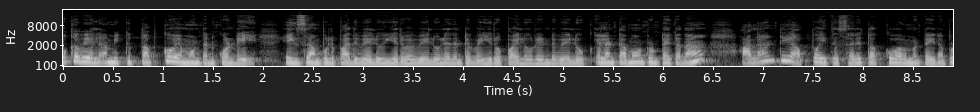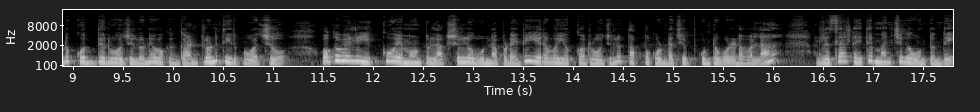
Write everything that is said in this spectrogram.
ఒకవేళ మీకు తక్కువ అమౌంట్ అనుకోండి ఎగ్జాంపుల్ పదివేలు ఇరవై వేలు లేదంటే వెయ్యి రూపాయలు రెండు వేలు ఇలాంటి అమౌంట్ ఉంటాయి కదా. అలాంటి అప్పు అయితే సరే తక్కువ అమౌంట్ అయినప్పుడు కొద్ది రోజుల్లోనే ఒక గంటలోనే తీర్పవచ్చు. ఒకవేళ ఎక్కువ అమౌంట్ లక్షల్లో ఉన్నప్పుడు అయితే ఇరవై ఒక్క రోజులు తప్పకుండా చెప్పుకుంటూ ఉండడం వల్ల రిజల్ట్ అయితే మంచిగా ఉంటుంది.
